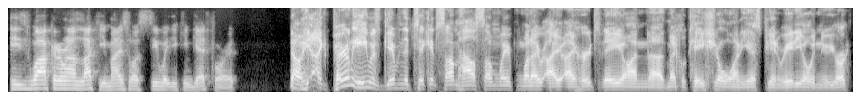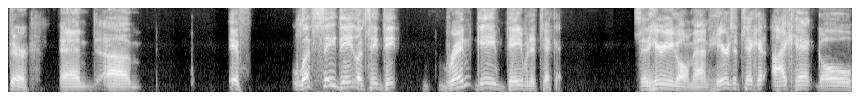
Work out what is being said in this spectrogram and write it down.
he's walking around lucky. Might as well see what you can get for it. No, he apparently he was given the ticket somehow, some way, from what I I, I heard today on uh, Michael Kay show on ESPN Radio in New York. There, and um, if let's say Dave, let's say Dave, Brent gave David a ticket, said, "Here you go, man. Here's a ticket. I can't go,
